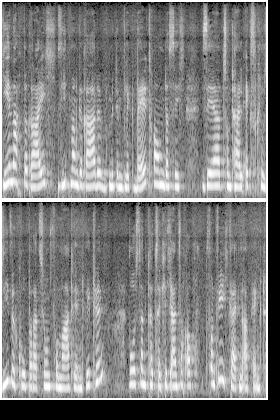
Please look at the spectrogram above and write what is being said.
je nach Bereich sieht man gerade mit dem Blick Weltraum, dass sich sehr zum Teil exklusive Kooperationsformate entwickeln, wo es dann tatsächlich einfach auch von Fähigkeiten abhängt.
